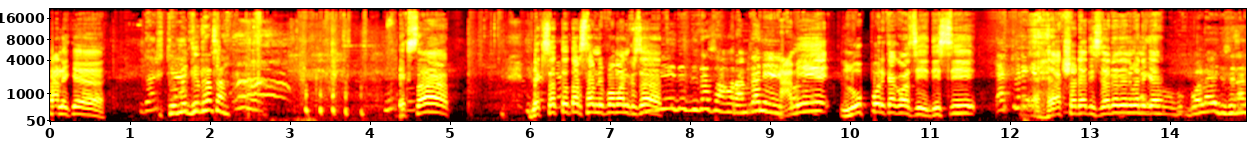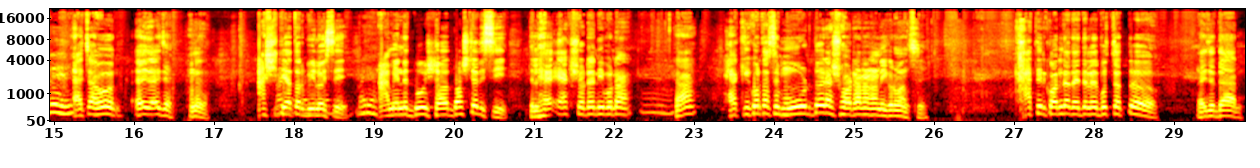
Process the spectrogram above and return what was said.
টানে কে? তুমি দিতেছ দেখছাত দেখছাত তো তোর সামনে প্রমাণ করছ। তুমি দিতেছ আমার আমি জানি। লোভ পরীক্ষা করছি দিচ্ছি একশো টাকা। দিচ্ছি জানেন নেবেন দিছে না রে। আচ্ছা হুন এই এই যে শুনে আশি টাকা তোর বিল হয়েছে আমি এনে দুইশো দশটা দিছি। তাহলে হ্যাঁ একশোটা নিব না। হ্যাঁ? হ্যাঁ কি করতেছে? মুড দইরা শো টানা টানি করে মানছে। খাতির কন্দা দেয় তাহলে বুঝছ তো? এই যে দেন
